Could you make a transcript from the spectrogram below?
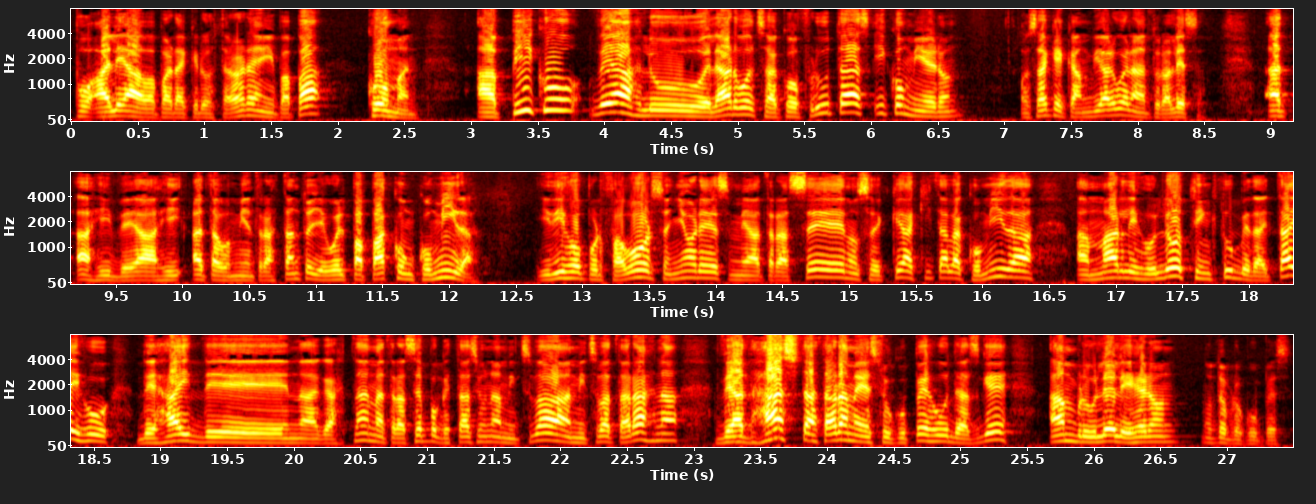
po aleaba para que los trabajadores de mi papá coman. Apiku veahlu, el árbol sacó frutas y comieron. O sea que cambió algo en la naturaleza. At ahi Mientras tanto llegó el papá con comida. Y dijo, por favor, señores, me atrasé, no sé qué, aquí está la comida. Amarli loting tu bedaitaihu, dejai de nagastán, me atrasé porque está haciendo una mitzvah, mitzvah tarajna. Veadhashta, hasta ahora me desocupé, judasge. Ambrule le dijeron, no te preocupes.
